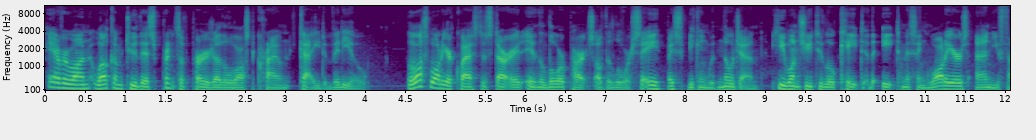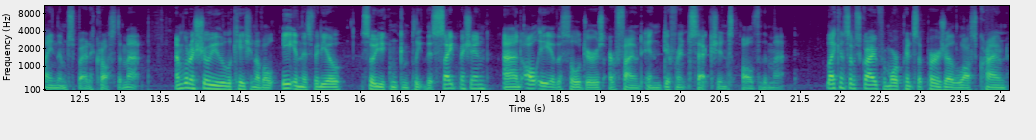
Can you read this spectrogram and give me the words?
Hey everyone, welcome to this Prince of Persia The Lost Crown guide video. The Lost Warrior quest is started in the lower parts of the lower city by speaking with Nojan. He wants you to locate the 8 missing warriors and you find them spread across the map. I'm going to show you the location of all 8 in this video so you can complete this side mission and all 8 of the soldiers are found in different sections of the map. Like and subscribe for more Prince of Persia The Lost Crown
